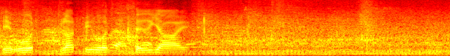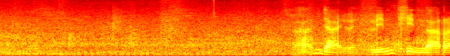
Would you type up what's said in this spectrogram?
พี่อูดรถพี่อูดซื้อยอย ร้านใหญ่เลย ลิ้นถิ่นอะไร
